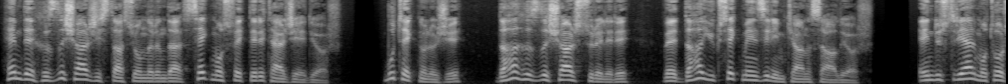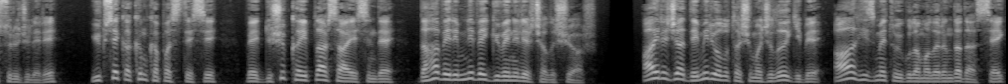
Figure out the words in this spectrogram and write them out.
hem de hızlı şarj istasyonlarında SEG MOSFET'leri tercih ediyor. Bu teknoloji, daha hızlı şarj süreleri ve daha yüksek menzil imkanı sağlıyor. Endüstriyel motor sürücüleri, yüksek akım kapasitesi ve düşük kayıplar sayesinde daha verimli ve güvenilir çalışıyor. Ayrıca demiryolu taşımacılığı gibi ağır hizmet uygulamalarında da SEG,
